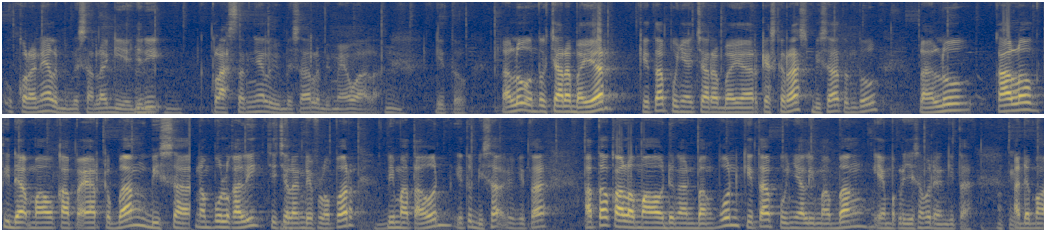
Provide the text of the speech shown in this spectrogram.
ukurannya lebih besar lagi ya. Jadi klasternya lebih besar, lebih mewah lah. Hmm. Gitu. Lalu untuk cara bayar, kita punya cara bayar cash keras bisa tentu. Lalu kalau tidak mau KPR ke bank bisa 60 kali cicilan developer 5 tahun itu bisa ke kita. Atau kalau mau dengan bank pun kita punya 5 bank yang bekerja sama dengan kita. Oke. Ada Bank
